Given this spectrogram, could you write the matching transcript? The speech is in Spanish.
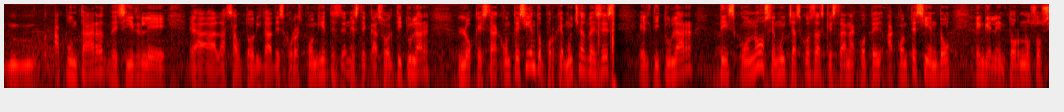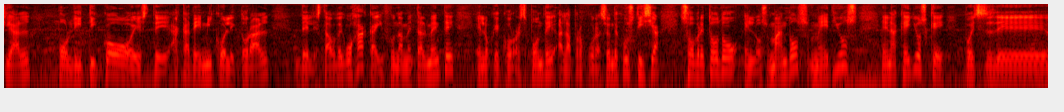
apuntar, decirle a las autoridades correspondientes, en este caso al titular, lo que está aconteciendo, porque muchas veces el titular desconoce muchas cosas que están aconteciendo en el entorno social, político, este, académico, electoral del Estado de Oaxaca y fundamentalmente en lo que corresponde a la Procuración de Justicia, sobre todo en los mandos medios, en aquellos que pues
